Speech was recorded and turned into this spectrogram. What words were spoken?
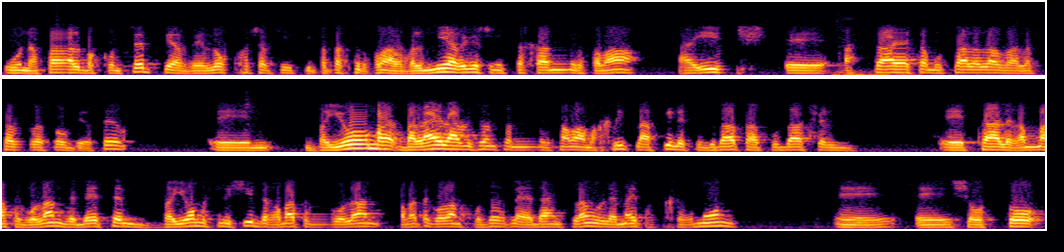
הוא נפל בקונספציה ולא חשב שתיפתח מלחמה, אבל מהרגע שנפתחה המלחמה, האיש אה, עשה את המוטל עליו על הצד הטוב ביותר. אה, ביום, בלילה הראשון של המלחמה מחליט להפעיל את אוגדת העתודה של אה, צה"ל לרמת הגולן, ובעצם ביום השלישי ברמת הגולן, רמת הגולן חוזרת לידיים שלנו, למעט החרמון, אה, אה, שאותו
